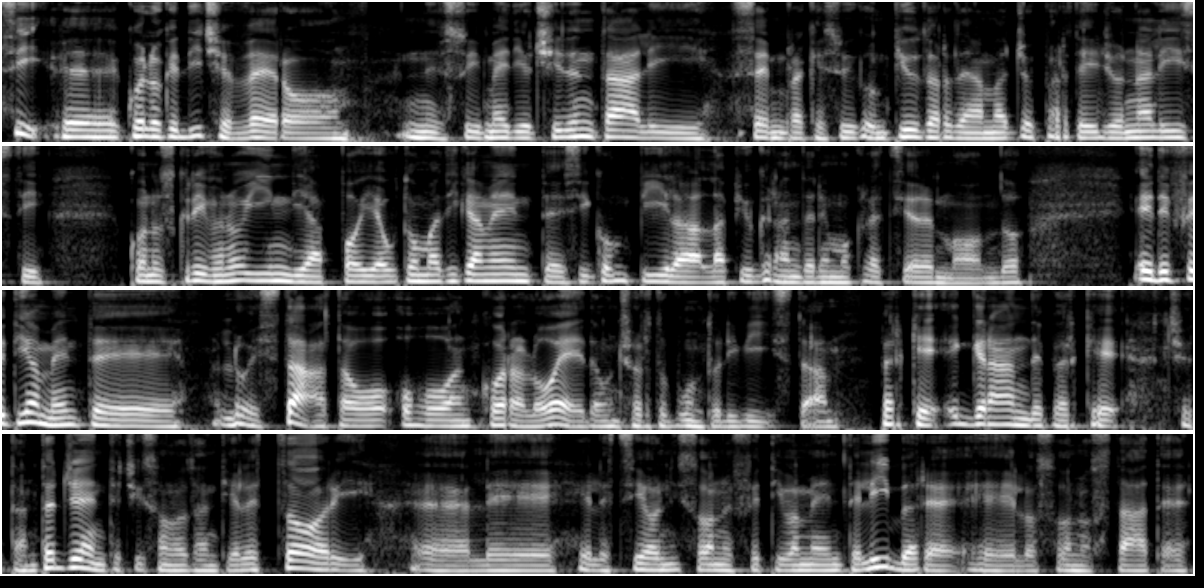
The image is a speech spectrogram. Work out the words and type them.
Sì, eh, quello che dice è vero. Sui media occidentali sembra che sui computer della maggior parte dei giornalisti, quando scrivono India, poi automaticamente si compila la più grande democrazia del mondo. Ed effettivamente lo è stata o, o, ancora lo è da un certo punto di vista, perché è grande perché c'è tanta gente, ci sono tanti elettori, eh, le elezioni sono effettivamente libere e lo sono state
